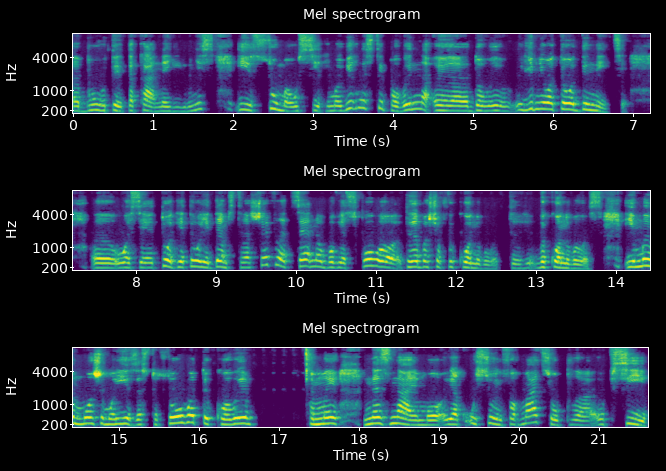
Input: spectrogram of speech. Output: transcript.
е, бути така нерівність, і сума усіх ймовірностей повинна е, дорівнювати одиниці. Е, Ось то для теорії Демстера Шефера це не обов'язково треба, щоб виконувати, виконувалось. І ми можемо її застосовувати, коли ми не знаємо як усю інформацію про всі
